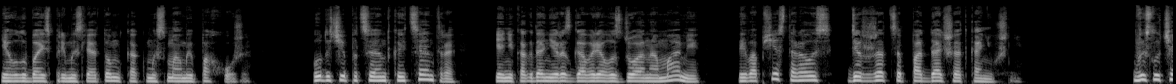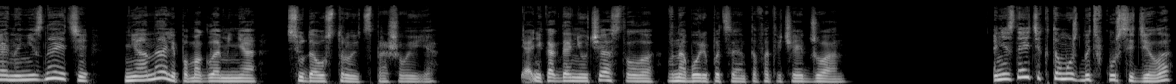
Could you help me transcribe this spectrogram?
Я улыбаюсь при мысли о том, как мы с мамой похожи. Будучи пациенткой центра, я никогда не разговаривала с Джоан о маме, да и вообще старалась держаться подальше от конюшни. «Вы случайно не знаете, не она ли помогла меня сюда устроить?» — спрашиваю я. «Я никогда не участвовала в наборе пациентов», — отвечает Джоан. «А не знаете, кто может быть в курсе дела?»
